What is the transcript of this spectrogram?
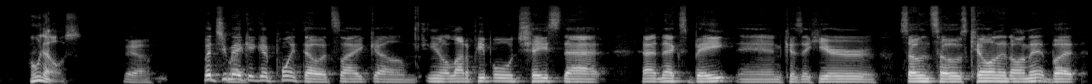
who knows? Yeah. But you right. make a good point though. It's like um, you know, a lot of people chase that that next bait and because they hear so and so's killing it on it but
